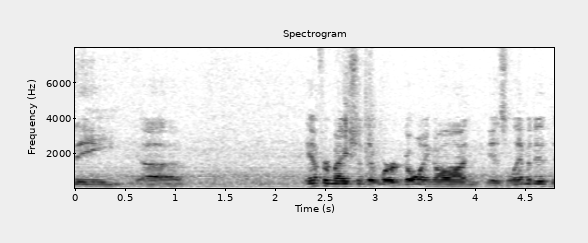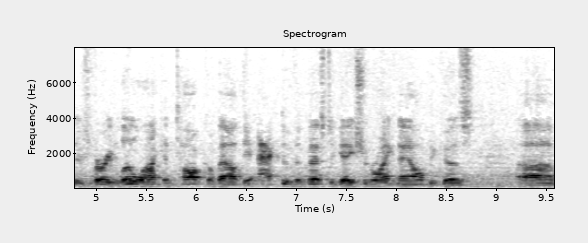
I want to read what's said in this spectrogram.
the uh, information that we're going on is limited. There's very little I can talk about the active investigation right now because uh,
